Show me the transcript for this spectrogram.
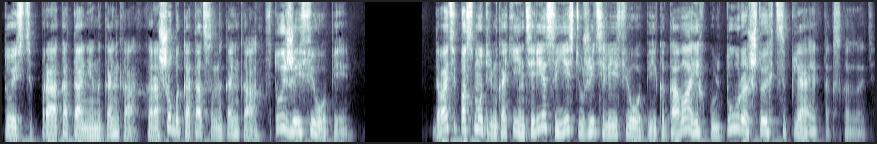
то есть про катание на коньках. Хорошо бы кататься на коньках в той же Эфиопии. Давайте посмотрим, какие интересы есть у жителей Эфиопии, какова их культура, что их цепляет, так сказать.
